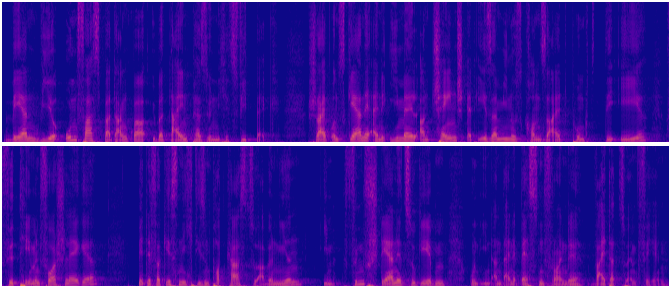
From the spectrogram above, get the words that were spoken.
wären wir unfassbar dankbar über dein persönliches Feedback. Schreib uns gerne eine E-Mail an change.esa-consult.de für Themenvorschläge. Bitte vergiss nicht, diesen Podcast zu abonnieren, ihm 5 Sterne zu geben und ihn an deine besten Freunde weiterzuempfehlen.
